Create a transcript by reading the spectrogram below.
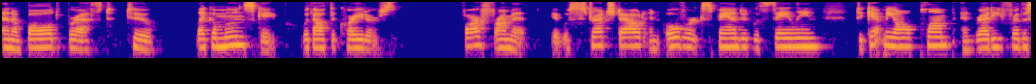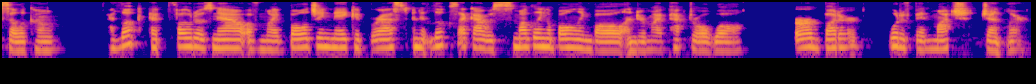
and a bald breast, too like a moonscape without the craters. Far from it, it was stretched out and overexpanded with saline to get me all plump and ready for the silicone. I look at photos now of my bulging naked breast, and it looks like I was smuggling a bowling ball under my pectoral wall. Herb butter would have been much gentler.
